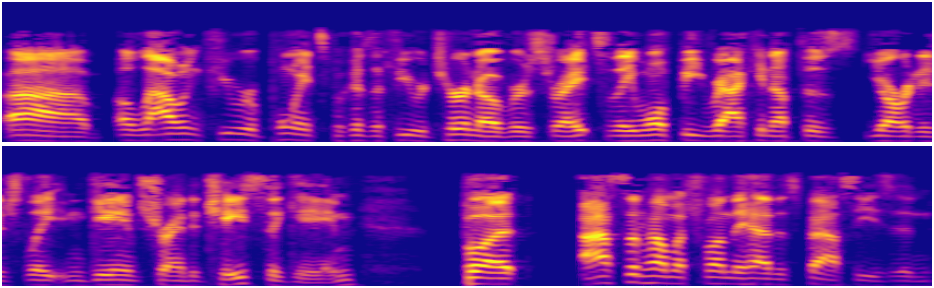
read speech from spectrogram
uh, allowing fewer points because of fewer turnovers, right? So they won't be racking up those yardage late in games trying to chase the game. But ask them how much fun they had this past season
